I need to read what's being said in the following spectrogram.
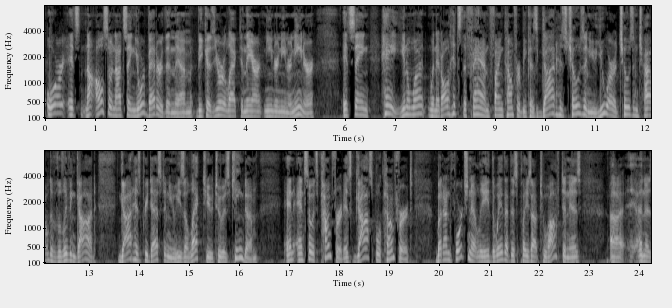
or it's not also not saying you're better than them because you're elect and they aren't neener, neener, neener. It's saying, hey, you know what? When it all hits the fan, find comfort because God has chosen you. You are a chosen child of the living God. God has predestined you. He's elect you to his kingdom. And, and so it's comfort, it's gospel comfort. But unfortunately, the way that this plays out too often is uh, an uh,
